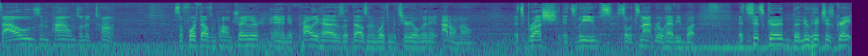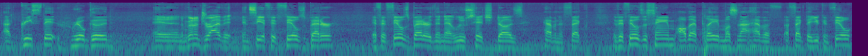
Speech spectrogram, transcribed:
Thousand pounds on a ton. It's a four thousand pound trailer and it probably has a thousand worth of material in it. I don't know. It's brush, it's leaves, so it's not real heavy, but it sits good. The new hitch is great. I greased it real good and I'm gonna drive it and see if it feels better if it feels better, then that loose hitch does have an effect. If it feels the same, all that play must not have an effect that you can feel.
